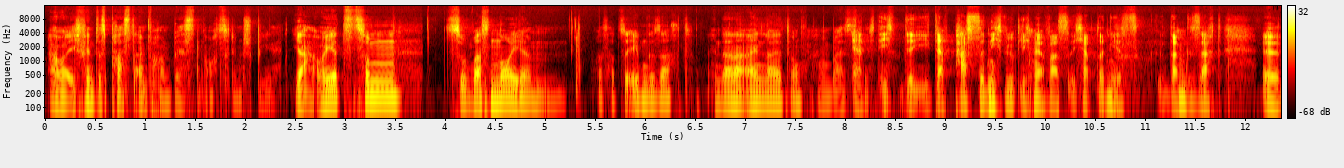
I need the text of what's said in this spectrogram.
aber ich finde, es passt einfach am besten auch zu dem Spiel. Ja, aber jetzt zum, zu was Neuem. Was hast du eben gesagt in deiner Einleitung? Man weiß es Ja, nicht. ich, ich, da passte nicht wirklich mehr was. Ich habe dann jetzt dann gesagt, äh,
